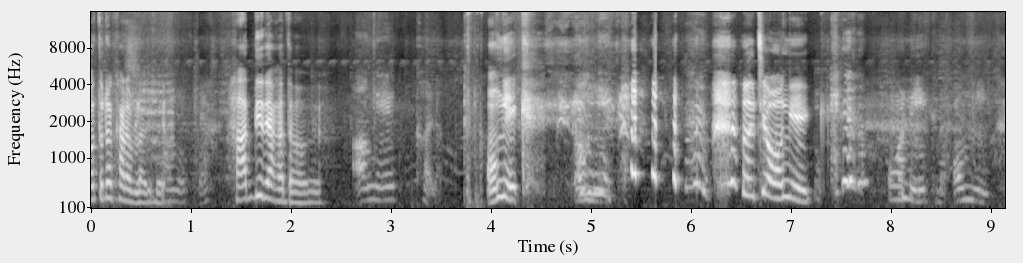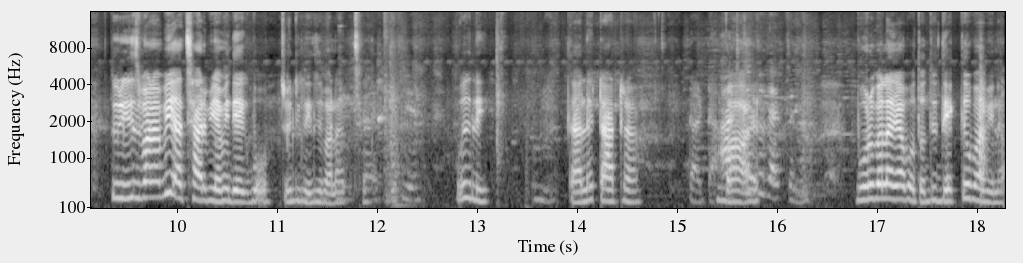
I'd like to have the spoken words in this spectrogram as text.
কতটা খারাপ লাগবে? হাত দিয়ে দেখাতে হবে। অনেক হচ্ছে অনেক তুই রিলস বানাবি আর ছাড়বি আমি দেখব। চুলি রিলস বানাচ্ছে। বুঝলি? তাহলে টাটা। না। ভোরবেলা যাব তো তুই দেখতেও পাবি না।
